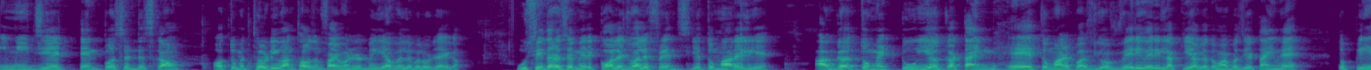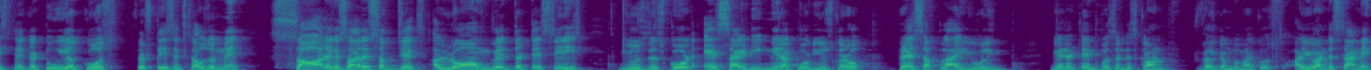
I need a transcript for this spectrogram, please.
immediate ten percent discount और तुम्हें thirty one thousand five hundred में ये अवेलेबल हो जाएगा। उसी तरह से मेरे कॉलेज वाले फ्रेंड्स ये तुम्हारे लिए। अगर तुम्हें टू ईयर का टाइम है तुम्हारे पास you are very very lucky अगर तुम्हारे पास ये टाइम है तो please take a two year course fifty six thousand में सारे के सारे subjects along with the test series use this code S I D मेरा कोड यूज़ करो. Press apply you will get a ten percent discount welcome to my course I you understanding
